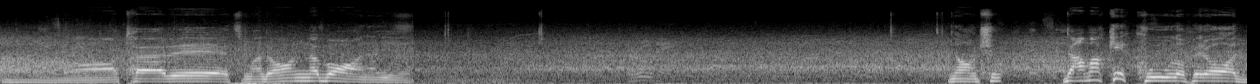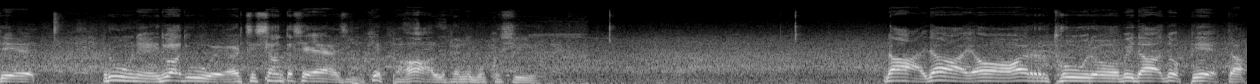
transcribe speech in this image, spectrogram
no Tevez madonna buona lì no non c'è da ma che culo però de... Rune 2 a 2 al 66esimo che palle prende così Dai, dai, oh Arturo, veda doppietta.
